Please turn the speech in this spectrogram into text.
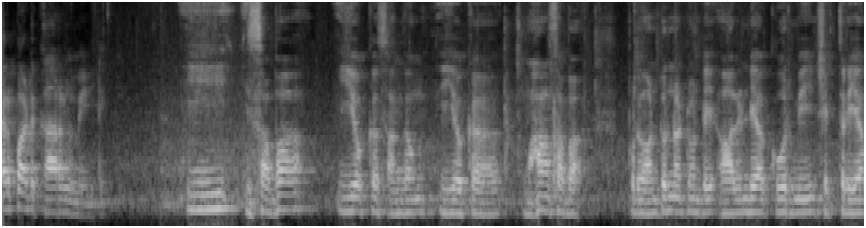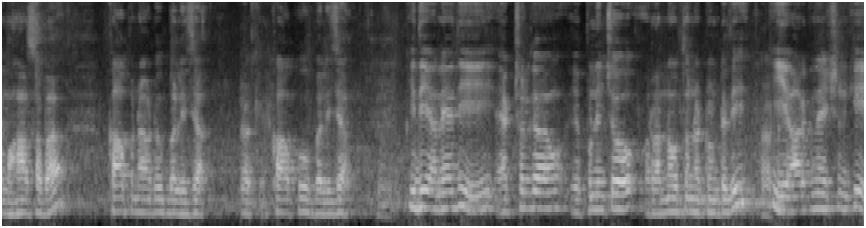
ఏర్పాటు కారణం ఏంటి? ఈ సభ ఈ యొక్క సంఘం ఈ యొక్క మహాసభ ఇప్పుడు అంటున్నటువంటి all India Kurmi Kshatriya Mahasabha Kapunadu Balija. Okay. Kapu Balija. ఇది అనేది యాక్చువల్గా ఎప్పటి నుంచో రన్ అవుతున్నటువంటిది. ఈ ఆర్గనైజేషన్కి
